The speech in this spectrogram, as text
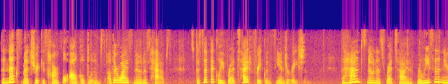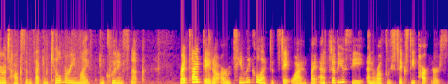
The next metric is harmful algal blooms, otherwise known as HABs, specifically red tide frequency and duration. The HABs, known as red tide, releases neurotoxins that can kill marine life, including snook. Red tide data are routinely collected statewide by FWC and roughly 60 partners.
